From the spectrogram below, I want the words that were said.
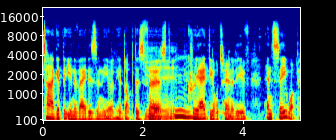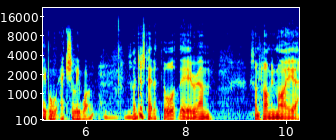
target the innovators and the early adopters yeah. first, mm. create the alternative, and see what people actually want. So I just had a thought there. Um, sometime in my uh,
